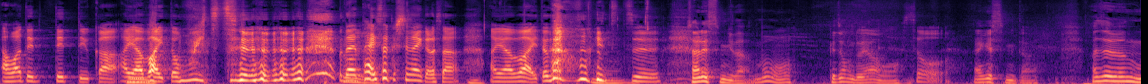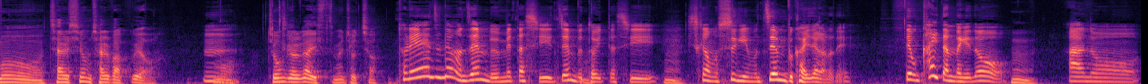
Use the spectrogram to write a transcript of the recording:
慌ててっていうか、あ、やばいと思いつつ、対策してないからさ、あ、やばいとか思いつつ、 잘했습니다. 뭐 그 정도야 뭐. そう。 알겠습니다. 하여튼 뭐 잘 시험 잘 봤고요. 뭐 좋은 결과 있으면 좋죠. とりあえずでも全部埋めたし、全部解いたし、うんしかも杉も全部書いたからね。でも書いたんだけど、 음. あの、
